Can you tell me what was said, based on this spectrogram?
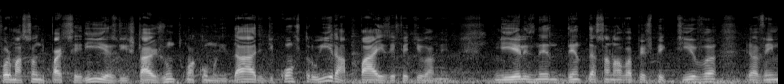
formação de parcerias, de estar junto com a comunidade, de construir a paz efetivamente. E eles, dentro dessa nova perspectiva, já vem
